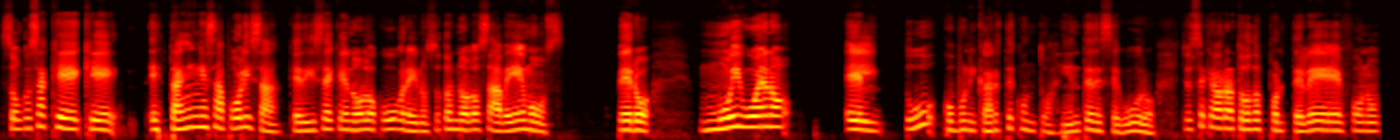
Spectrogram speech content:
son cosas que, que están en esa póliza que dice que no lo cubre y nosotros no lo sabemos. Pero muy bueno el tú comunicarte con tu agente de seguro. Yo sé que ahora todo es por teléfono,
